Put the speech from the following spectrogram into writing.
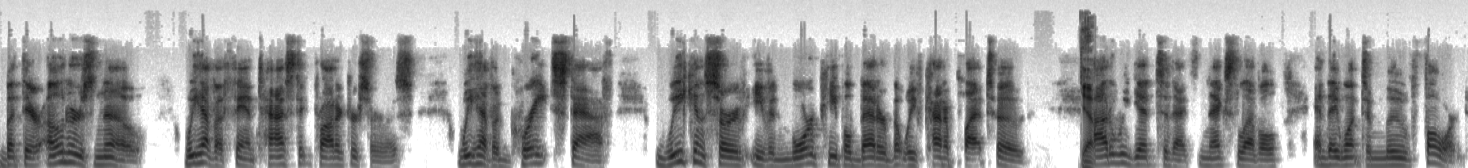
but their owners know we have a fantastic product or service. We have a great staff. We can serve even more people better, but we've kind of plateaued. Yep. How do we get to that next level? And they want to move forward,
